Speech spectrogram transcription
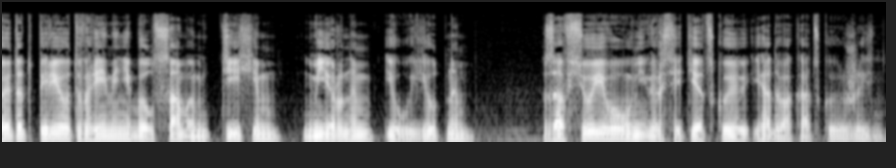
этот период времени был самым тихим, мирным и уютным за всю его университетскую и адвокатскую жизнь.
